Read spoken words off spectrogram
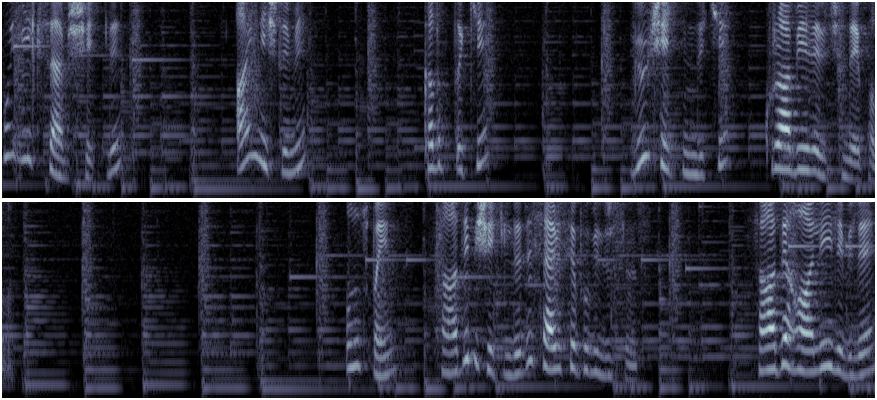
Bu ilk servis şekli. Aynı işlemi kalıptaki gül şeklindeki kurabiyeler için de yapalım. Unutmayın, sade bir şekilde de servis yapabilirsiniz. Sade haliyle bile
